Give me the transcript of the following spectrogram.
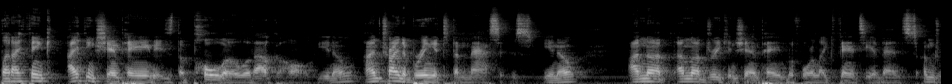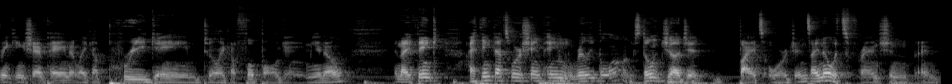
But I think I think champagne is the polo of alcohol, you know? I'm trying to bring it to the masses, you know? I'm not I'm not drinking champagne before like fancy events. I'm drinking champagne at like a pre-game to like a football game, you know? And I think I think that's where champagne really belongs. Don't judge it by its origins. I know it's French and, and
